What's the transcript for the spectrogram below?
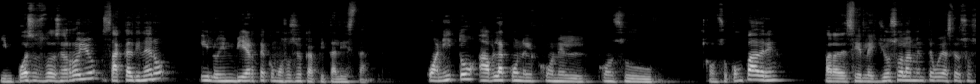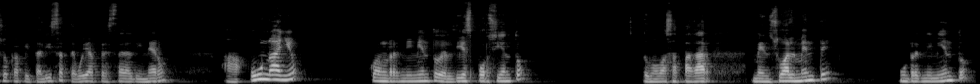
Impuestos de desarrollo, saca el dinero y lo invierte como socio capitalista. Juanito habla con, el, con, el, con, su, con su compadre para decirle, yo solamente voy a ser socio capitalista, te voy a prestar el dinero a un año con el rendimiento del 10%. Tú me vas a pagar mensualmente un rendimiento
